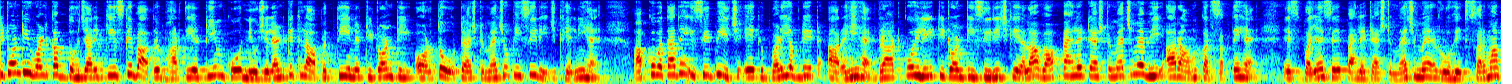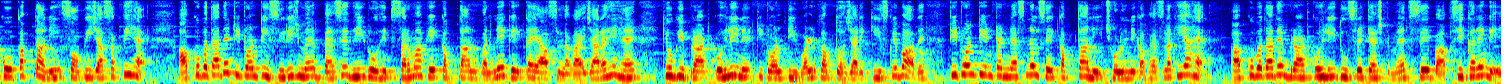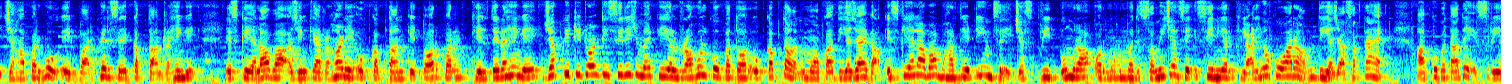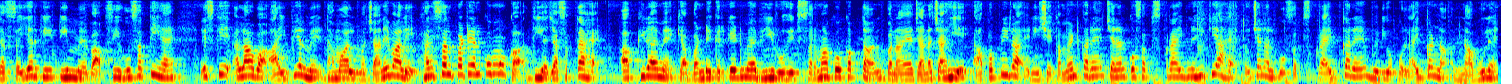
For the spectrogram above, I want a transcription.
T world cup 2021 के बाद भारतीय टीम को न्यूजीलैंड के खिलाफ तीन टी और दो टेस्ट मैचों की सीरीज़ खेलनी है। आपको बता दें, इसी बीच एक बड़ी अपडेट आ रही है। विराट कोहली टी सीरीज़ के अलावा पहले टेस्ट मैच में भी आराम कर सकते हैं। इस वजह से पहले टेस्ट मैच में रोहित शर्मा को कप्तानी सौंपी जा सकती है। आपको बता दें टी सीरीज़ में वैसे भी रोहित शर्मा के कप्तान बनने के कयास लगाए जा रहे हैं, क्योंकि विराट कोहली ने टी वर्ल्ड कप 2021 के बाद टी ट्वेंटी इंटरनेशनल से कप्तानी छोड़ने का फैसला किया है। आपको बता दें, विराट कोहली दूसरे टेस्ट मैच से वापसी करेंगे, जहाँ पर वो एक बार फिर से कप्तान रहेंगे। इसके अलावा अजिंक्य रहाणे उप कप्तान के तौर पर खेलते रहेंगे, जबकि टी सीरीज़ में के राहुल को बतौर उप कप्तान मौका दिया जाएगा। इसके अलावा भारतीय टीम से जसप्रीत बुमराह और मोहम्मद समी जैसे सीनियर खिलाड़ियों को आराम दिया जा सकता है। आपको बता दें, श्रेयस सैयर की टीम में वापसी हो सकती है। इसके अलावा आईपीएल में धमाल मचाने वाले हर्षल पटेल को मौका दिया जा सकता है। आपकी राय में क्या वनडे क्रिकेट में भी रोहित शर्मा को कप्तान बनाया जाना चाहिए? आप अपनी राय नीचे कमेंट करें। चैनल को सब्सक्राइब नहीं किया है तो चैनल को सब्सक्राइब करें। वीडियो को लाइक करना ना भूलें।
